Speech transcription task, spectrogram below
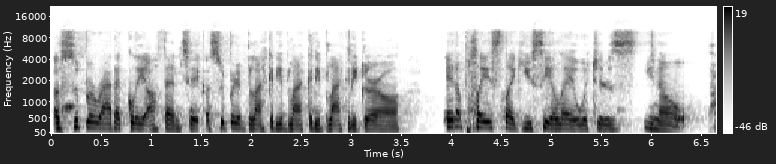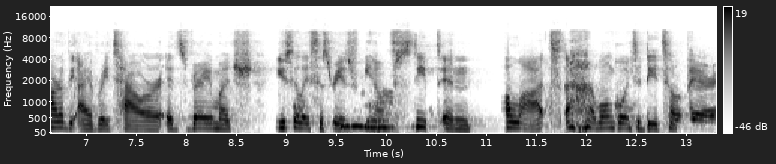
a super radically authentic, a super blackety, blackety, blackety girl in a place like UCLA, which is, you know, part of the ivory tower. It's very much UCLA's history is, you know, mm-hmm. steeped in a lot. I won't go into detail there.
